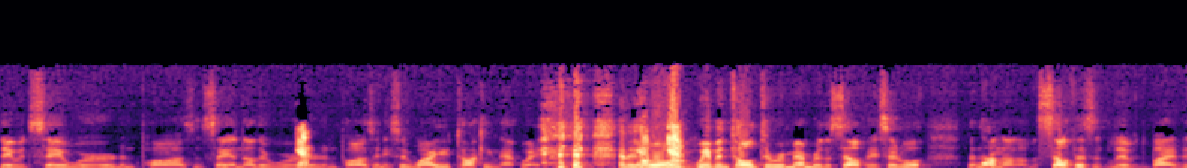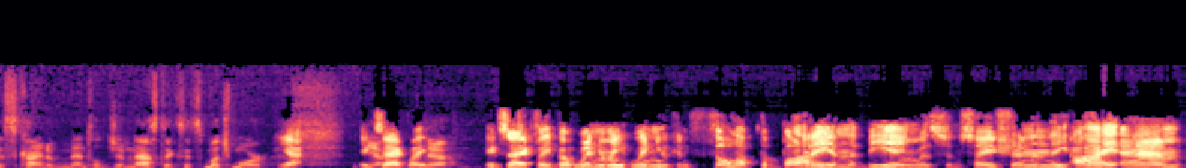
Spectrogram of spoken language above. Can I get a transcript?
they would say a word and pause and say another word and pause. And he said, "Why are you talking that way?" and they said, "Well, we've, we've, been told to remember the self." And he said, "Well, no, no, no. The self isn't lived by this kind of mental gymnastics. It's much more." Yeah, exactly. Yeah. Exactly, but when you when you can fill up the body and the being with sensation, and the I am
